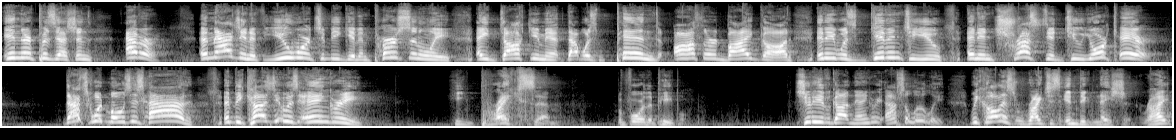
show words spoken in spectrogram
in their possession, ever. Imagine if you were to be given personally a document that was penned, authored by God, and it was given to you and entrusted to your care. That's what Moses had. And because he was angry, he breaks them before the people. Should he have gotten angry? Absolutely. We call this righteous indignation, right?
